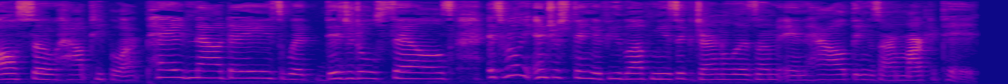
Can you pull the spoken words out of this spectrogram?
Also, how people are paid nowadays with digital sales. It's really interesting if you love music journalism and how things are marketed.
